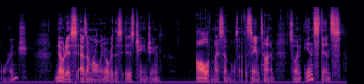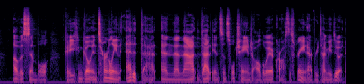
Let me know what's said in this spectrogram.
orange, notice as I'm rolling over this, it is changing all of my symbols at the same time. So an instance of a symbol Okay, you can go internally and edit that, and then that, that instance will change all the way across the screen every time you do it.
